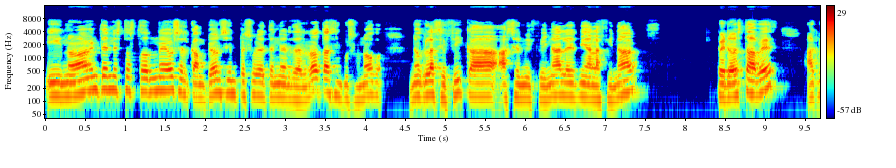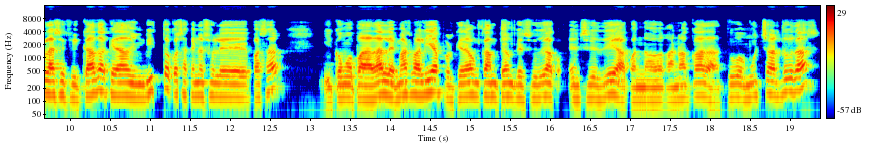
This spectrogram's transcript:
Y normalmente en estos torneos el campeón siempre suele tener derrotas, incluso no, no clasifica a semifinales ni a la final. Pero esta vez ha clasificado, ha quedado invicto, cosa que no suele pasar. Y como para darle más valía, porque era un campeón que en su día, en su día cuando ganó a cada tuvo muchas dudas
